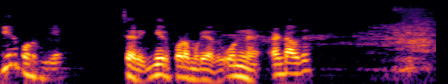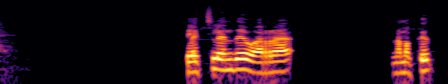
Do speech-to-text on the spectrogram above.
கீர் போட முடியாது. சரி கீர் போட முடியாது. ஒண்ணு. ரெண்டாவது கிளச்ல இருந்து வர்ற நமக்கு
